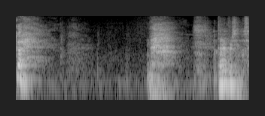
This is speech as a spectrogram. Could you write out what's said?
Good. Time for singles.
